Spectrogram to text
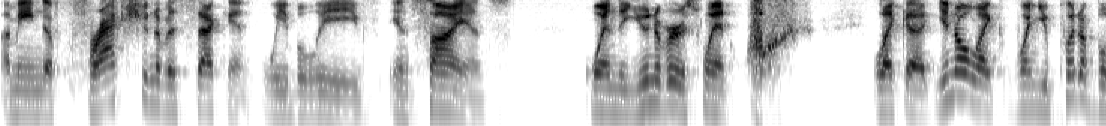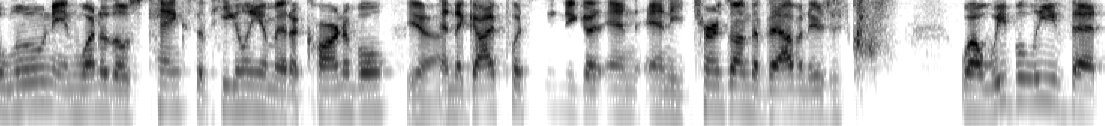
I mean, a fraction of a second, we believe in science, when the universe went whoosh, like a you know like when you put a balloon in one of those tanks of helium at a carnival, Yeah. and the guy puts in and and he turns on the valve and there's just. whoosh. Well, we believe that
